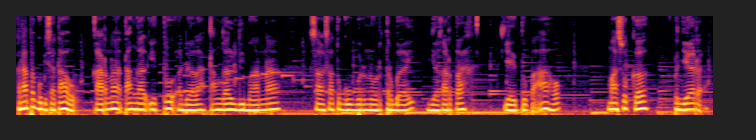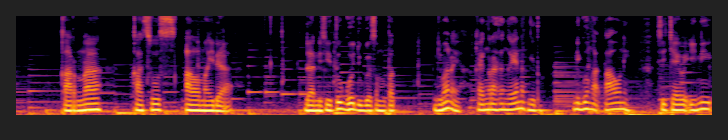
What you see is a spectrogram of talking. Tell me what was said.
kenapa gue bisa tahu? Karena tanggal itu adalah tanggal di mana salah satu gubernur terbaik Jakarta yaitu Pak Ahok masuk ke penjara karena kasus Al-Maida dan di situ gue juga sempet gimana ya kayak ngerasa nggak enak gitu. Ini gue nggak tahu nih si cewek ini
